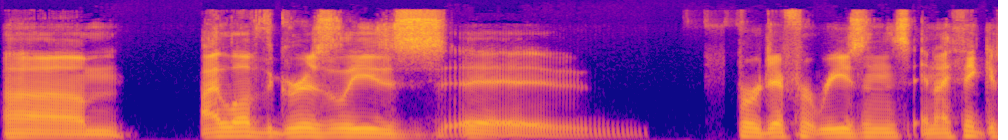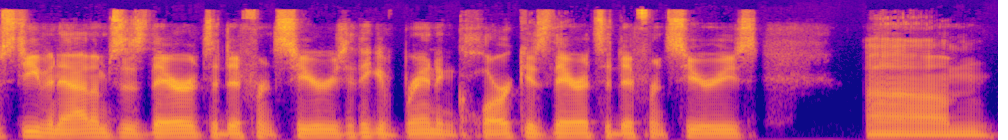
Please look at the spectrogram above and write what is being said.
um, I love the Grizzlies uh, for different reasons, and I think if Steven Adams is there, it's a different series. I think if Brandon Clarke is there, it's a different series. Um,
